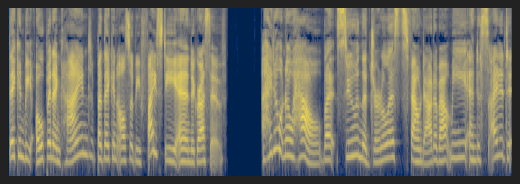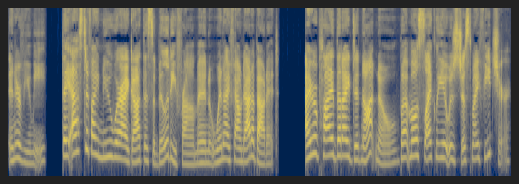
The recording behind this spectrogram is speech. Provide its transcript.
They can be open and kind, but they can also be feisty and aggressive. I don't know how, but soon the journalists found out about me and decided to interview me. They asked if I knew where I got this ability from and when I found out about it. I replied that I did not know, but most likely it was just my feature.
